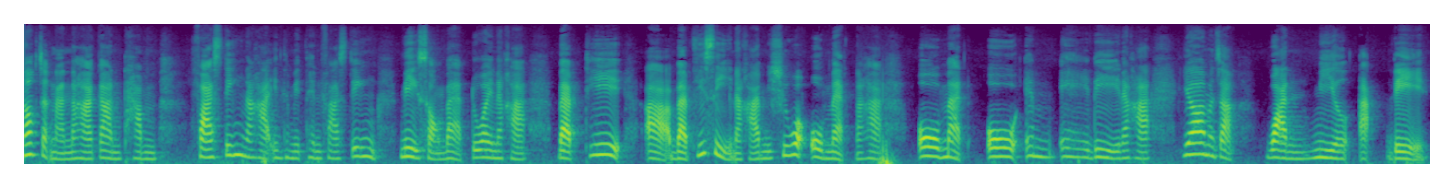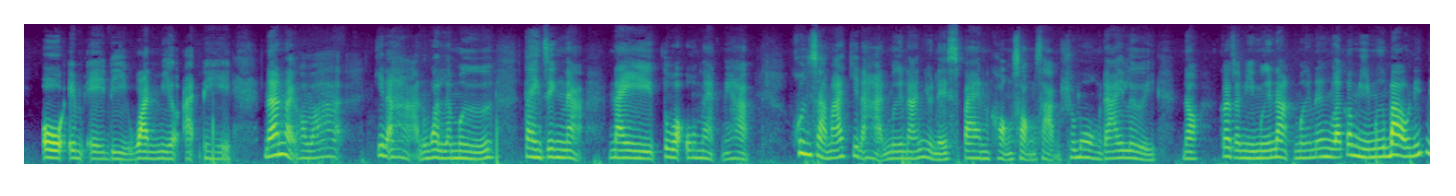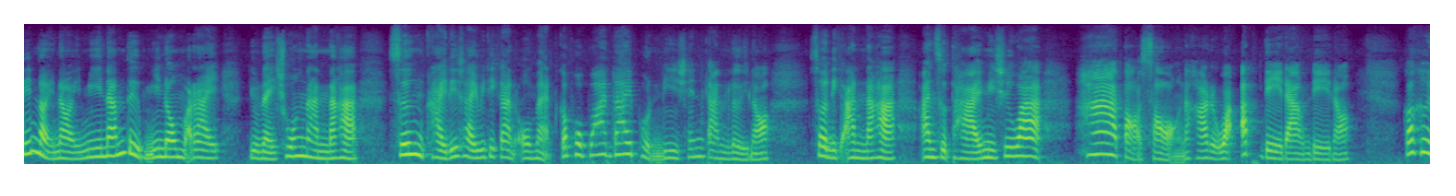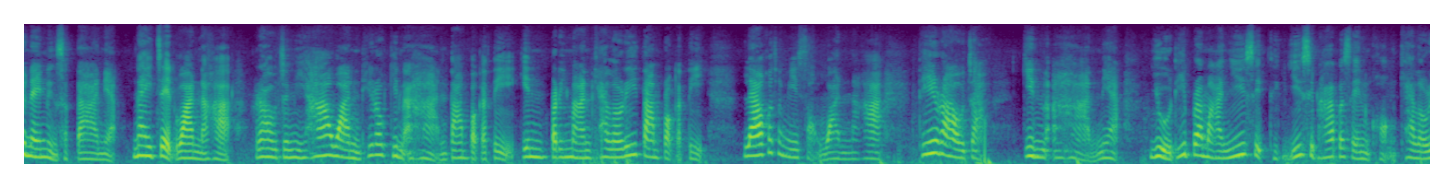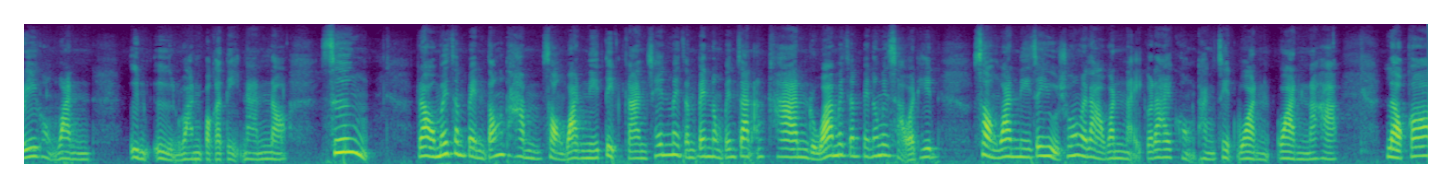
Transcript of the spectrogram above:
นอกจากนั้นนะคะ การทำ fasting นะคะ intermittent fasting มีอีก 2 แบบด้วยนะคะ แบบที่แบบที่ 4 นะคะ มีชื่อว่า OMAD นะคะ OMAD O M A D นะคะ ย่อมาจาก one meal a day OMAD one meal a day นั่นหมายความว่ากินอาหารวันละมือ้อ แต่จริงๆเนี่ยในตัว OMAD เนี่ยค่ะ คุณสามารถกินอาหารมื้อนั้นอยู่ในสเปนของ 2-3 ชั่วโมงได้เลยเนาะ ก็จะมีมื้อหนักมื้อนึง แล้วก็มีมื้อเบานิดๆหน่อยๆ มีน้ำดื่ม มีนมอะไรอยู่ในช่วงนั้นนะคะ ซึ่งใครที่ใช้วิธีการ OMAD ก็พบว่าได้ผลดีเช่นกันเลยเนาะ ส่วนอีกอันนะคะ อันสุดท้ายมีชื่อว่า 5 ต่อ 2 นะคะ หรือว่า up day down day เนาะ ก็คือใน 1 สัปดาห์เนี่ยใน 7 วันนะคะ เราจะมี 5 วันที่เรากินอาหารตามปกติ กินปริมาณแคลอรี่ตามปกติ แล้วก็จะมี 2 วันนะคะ ที่เราจะกินอาหารเนี่ยอยู่ที่ประมาณ 20-25%ของแคลอรี่ของวันอื่น ๆ วันปกตินั้นเนาะซึ่งเราไม่จำเป็นต้องทำสองวันนี้ติดกัน เช่น ไม่จำเป็นต้องเป็นจันทร์อังคาร หรือว่าไม่จำเป็นต้องเป็นเสาร์อาทิตย์ 2 วันนี้จะอยู่ช่วงเวลาวันไหนก็ได้ของทั้ง 7 วันวันนะคะ แล้วก็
